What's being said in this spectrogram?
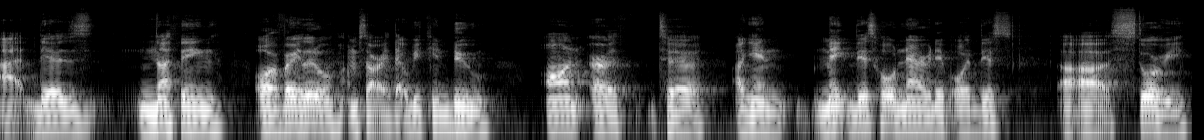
Uh, there's nothing or very little, I'm sorry, that we can do on earth to, again, make this whole narrative or this uh, uh, story,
